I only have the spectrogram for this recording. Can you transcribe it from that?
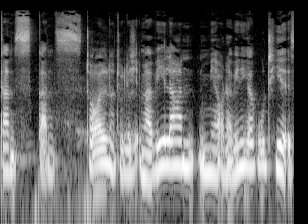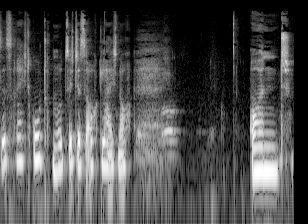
Ganz, ganz toll. Natürlich immer WLAN, mehr oder weniger gut. Hier ist es recht gut, nutze ich das auch gleich noch. Und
